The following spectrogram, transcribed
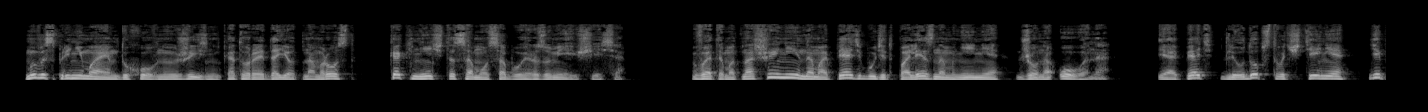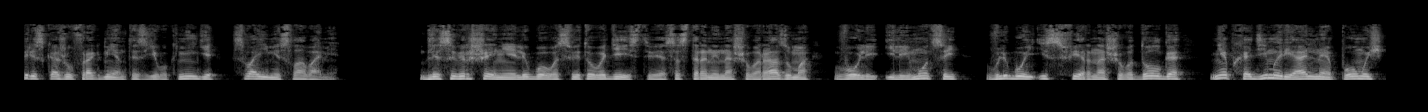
мы воспринимаем духовную жизнь, которая дает нам рост, как нечто само собой разумеющееся. В этом отношении нам опять будет полезно мнение Джона Оуэна. И опять, для удобства чтения, я перескажу фрагмент из его книги своими словами. Для совершения любого святого действия со стороны нашего разума, воли или эмоций в любой из сфер нашего долга необходима реальная помощь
